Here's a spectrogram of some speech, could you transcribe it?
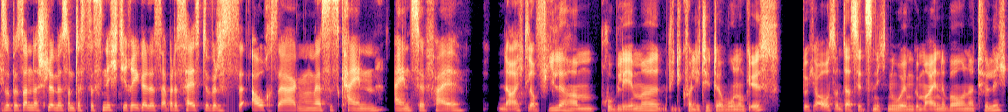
so besonders schlimm ist und dass das nicht die Regel ist. Aber das heißt, du würdest auch sagen, das ist kein Einzelfall. Na, ich glaube, viele haben Probleme, wie die Qualität der Wohnung ist durchaus und das jetzt nicht nur im Gemeindebau natürlich.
